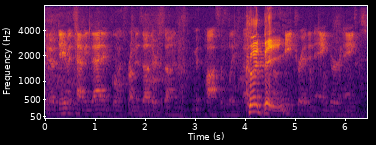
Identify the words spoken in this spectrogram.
you know, David's having that influence from his other sons, possibly. Could be. Hatred and anger and angst.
